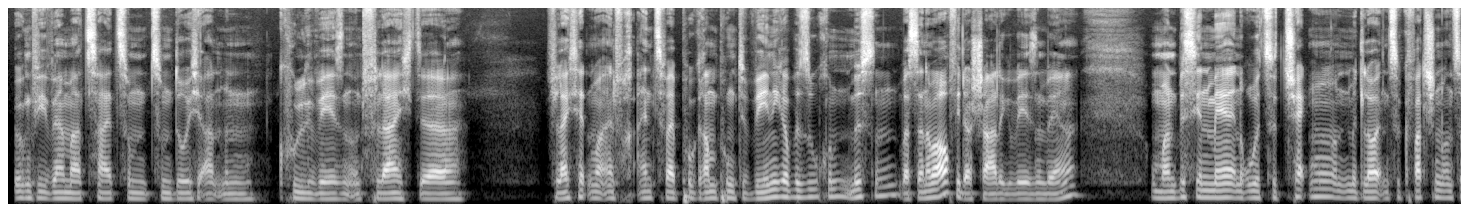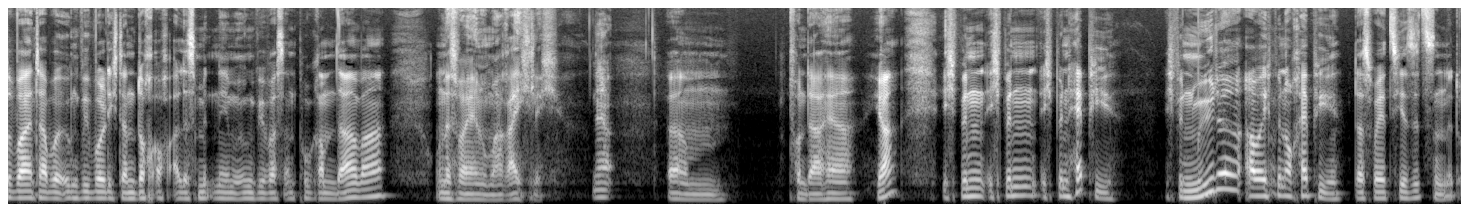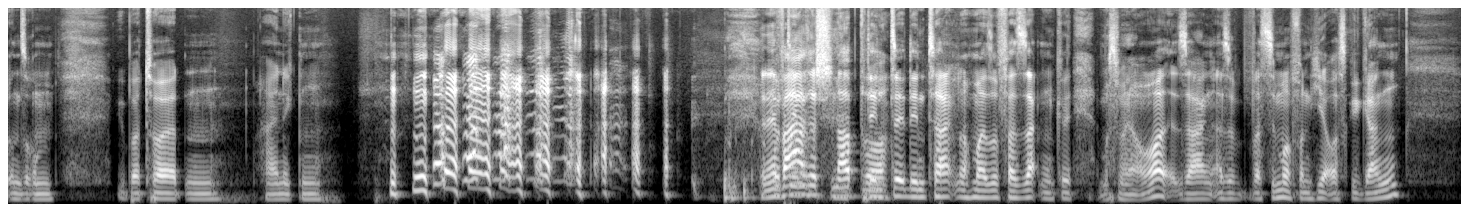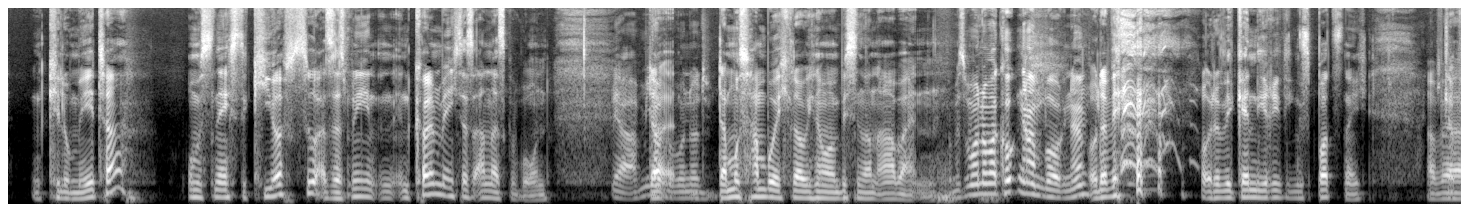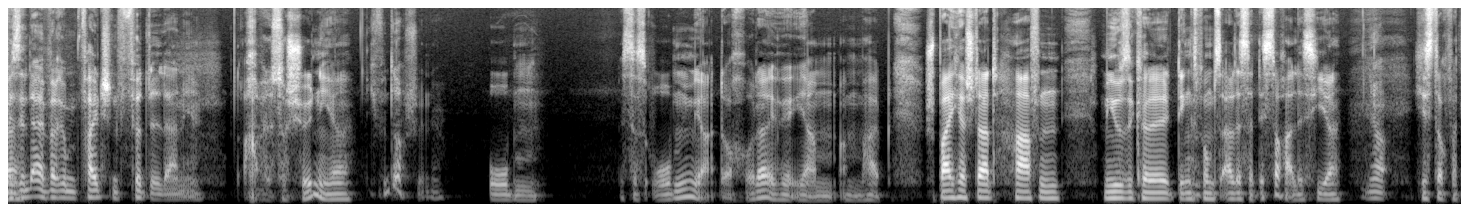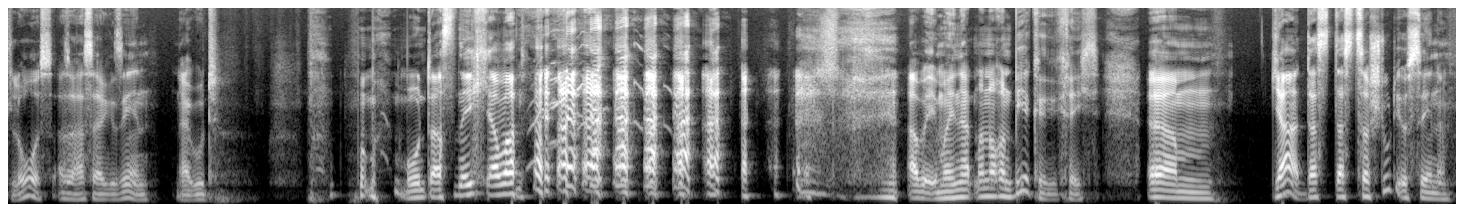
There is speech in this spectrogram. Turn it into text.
irgendwie wäre mal Zeit zum, zum Durchatmen cool gewesen und vielleicht, äh, vielleicht hätten wir einfach ein, zwei Programmpunkte weniger besuchen müssen, was dann aber auch wieder schade gewesen wäre. Um mal ein bisschen mehr in Ruhe zu checken und mit Leuten zu quatschen und so weiter. Aber irgendwie wollte ich dann doch auch alles mitnehmen, irgendwie was an Programm da war. Und es war ja nun mal reichlich. ja. Ähm, von daher, ja, ich bin, ich bin, ich bin happy. Ich bin müde, aber ich bin auch happy, dass wir jetzt hier sitzen mit unserem überteuerten Heineken. Der wahre Schnapper. Den, den Tag nochmal so versacken können. Muss man ja auch sagen, also was sind wir von hier aus gegangen? Ein Kilometer, um das nächste Kiosk zu. Also das bin ich, in, in Köln bin ich das anders gewohnt. Ja, hab mich auch Da, gewundert. da muss Hamburg, glaube ich, nochmal ein bisschen dran arbeiten. Da müssen wir noch mal gucken, Hamburg, ne? Oder wir, oder wir kennen die richtigen Spots nicht. Aber, Ich glaube, wir sind einfach im falschen Viertel, Daniel. ach, aber das ist doch schön hier. Ich finde auch schön, ja. Oben. Ist das oben? Ja, doch, oder? Hier, hier am, am Halb. Speicherstadt, Hafen, Musical, Dingsbums, alles. Das ist doch alles hier. Ja. Hier ist doch was los. Also hast du ja gesehen. Na gut. Montags nicht, aber. aber immerhin hat man noch ein Bierke gekriegt. Ähm, ja, das, das zur Studioszene.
